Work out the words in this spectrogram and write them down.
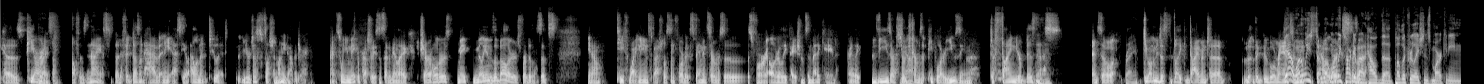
because PR Right. itself is nice, but if it doesn't have any SEO element to it, you're just flushing money down the drain. Right. So when you make a press release, instead of being like shareholders make millions of dollars for a business, it's, you know, teeth whitening specialists in Florida expanding services for elderly patients in Medicaid. Right. Like these are search Yeah. terms that people are using to find your mm-hmm. business. And so Right. do you want me to just like dive into the, the Google rant? Yeah. Why don't we start, why don't we talk that- about how the public relations marketing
